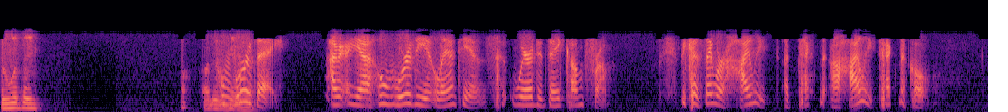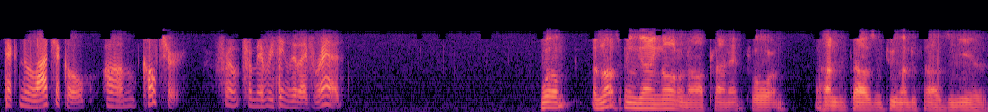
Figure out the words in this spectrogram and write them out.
Who were they? who were that. they? I, yeah, who were the Atlanteans? Where did they come from? Because they were highly a, a highly technical, technological um, culture from from everything that I've read. Well, a lot's been going on on our planet for 100,000, 200,000 years.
